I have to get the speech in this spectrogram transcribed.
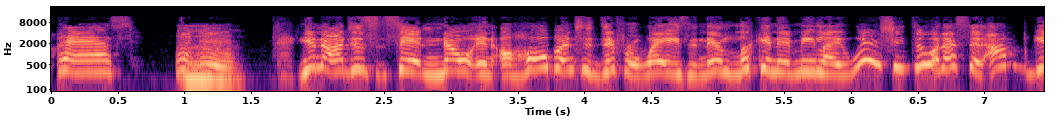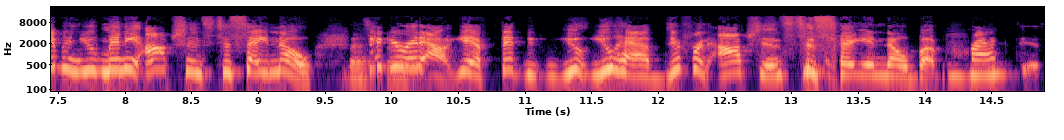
pass." Mm-mm. You know, I just said no in a whole bunch of different ways, and they're looking at me like, "What is she doing?" I said, "I'm giving you many options to say no. That's Figure good. it out. Yeah, fit, you you have different options to saying no, but Mm-hmm. practice,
